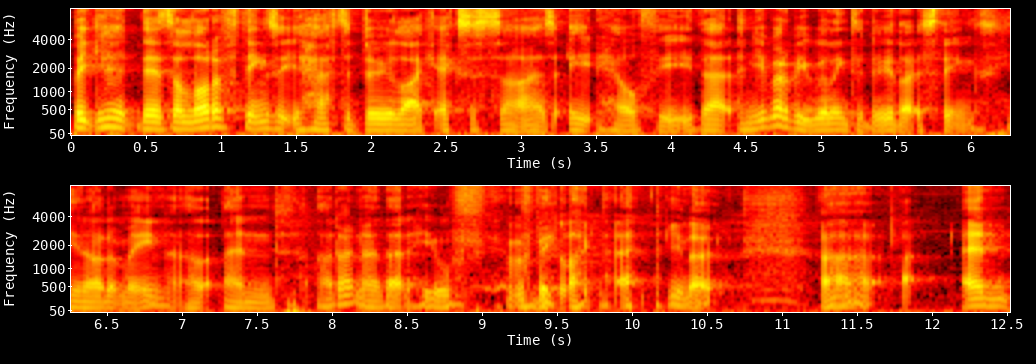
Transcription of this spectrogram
But yeah, there's a lot of things that you have to do, like exercise, eat healthy, that, and you've got to be willing to do those things. You know what I mean? Uh, and I don't know that he'll ever be like that. You know, uh, and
